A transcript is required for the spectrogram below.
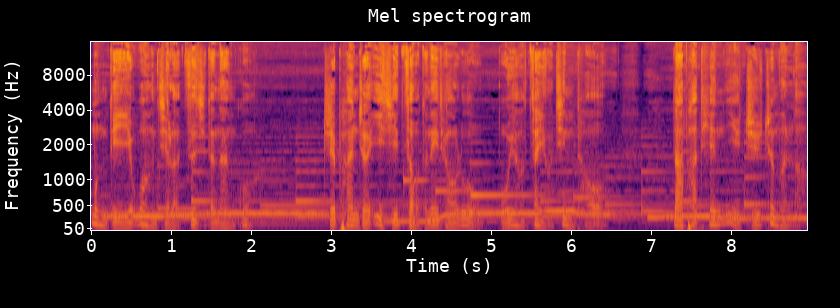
梦迪忘记了自己的难过，只盼着一起走的那条路不要再有尽头，哪怕天一直这么冷。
